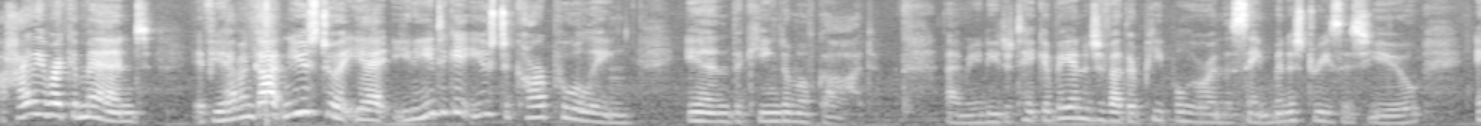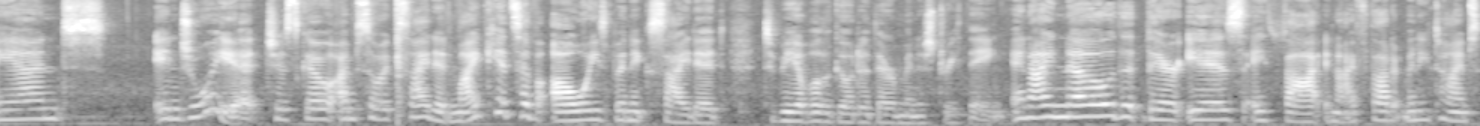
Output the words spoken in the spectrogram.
highly recommend, if you haven't gotten used to it yet, you need to get used to carpooling in the kingdom of God. Um, you need to take advantage of other people who are in the same ministries as you and enjoy it. Just go, I'm so excited. My kids have always been excited to be able to go to their ministry thing. And I know that there is a thought, and I've thought it many times,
